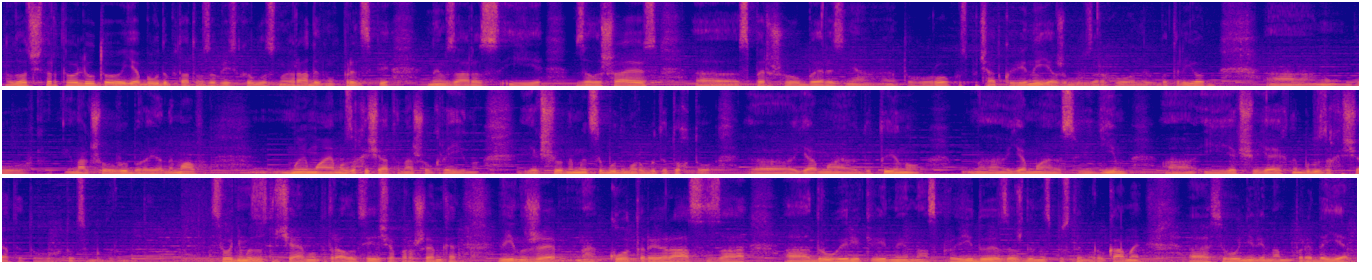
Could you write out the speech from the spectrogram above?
24 лютого я був депутатом Запорізької обласної ради. Ну, в принципі, ним зараз і залишаюсь. Е, З 1 березня е, того року, з початку війни, я вже був зарахований в батальйон. Ну, бо інакшого вибору я не мав. Ми маємо захищати нашу Україну. Якщо не ми це будемо робити, то хто? Е, Я маю дитину, е, я маю свій дім. І якщо я їх не буду захищати, то хто це буде робити? Сьогодні ми зустрічаємо Петра Олексійовича Порошенка. Він вже на котрий раз за другий рік війни нас провідує, завжди не з пустими руками. Сьогодні він нам передає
